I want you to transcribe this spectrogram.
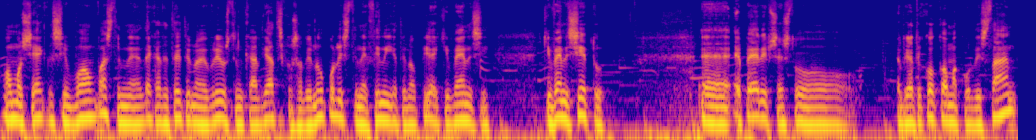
Όμως η έκρηση βόμβας την 13η Νοεμβρίου στην καρδιά της Κωνσταντινούπολης, την ευθύνη για την οποία η κυβέρνηση, κυβέρνησή του ε, επέριψε στο Εργατικό Κόμμα Κουρδιστάν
